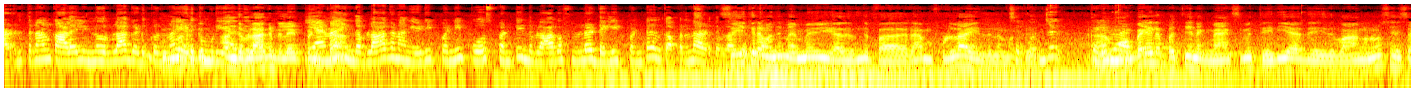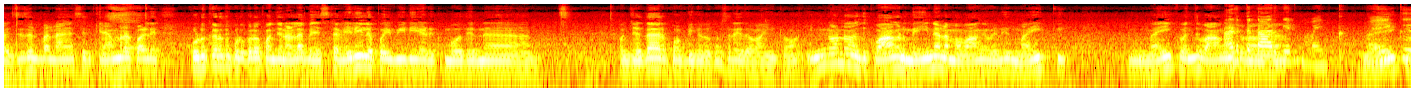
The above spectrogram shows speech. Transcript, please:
அடுத்த நாள் காலையில இன்னொரு vlog எடுக்கணும்னா எடுக்க அந்த முடியாது பிளாக் டிலேட் பண்ணி ஏன்னா இந்த vlog நாங்க எடிட் பண்ணி போஸ்ட் பண்ணிட்டு இந்த vlog ஃபுல்லா டெலீட் பண்ணிட்டு அதுக்கப்புறம் தான் அடுத்த vlog சீக்கிரம் வந்து மெமரி அது வந்து ரேம் ஃபுல் ஆயிருது நமக்கு. கொஞ்சம் மொபைலை பத்தி எனக்கு மேக்ஸிமம் தெரியாது. இது வாங்கணும் சரி சஜஷன் பண்ணாங்க. சரி கேமரா குவாலிட்டி கொடுக்கறது கொடுக்குறது கொஞ்சம் நல்லா பெஸ்ட்டாக வெளியில போய் வீடியோ எடுக்கும்போது என்ன கொஞ்சம் இதாக இருக்கும் அப்படிங்கிறதுக்கோசரம் இதை வாங்கிட்டோம். இன்னொன்று இதுக்கு வாங்கணும். மெயினாக நம்ம வாங்க வேண்டியது மைக்கு மைக் வந்து வாங்க சொல்றாங்க மைக் மைக்கு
